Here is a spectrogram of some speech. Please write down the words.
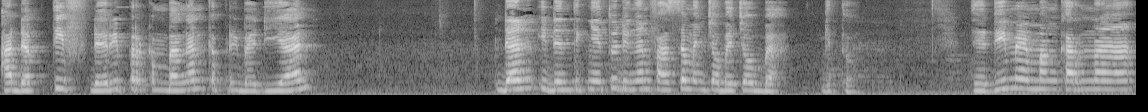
adaptif dari perkembangan kepribadian dan identiknya itu dengan fase mencoba-coba gitu. Jadi memang karena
